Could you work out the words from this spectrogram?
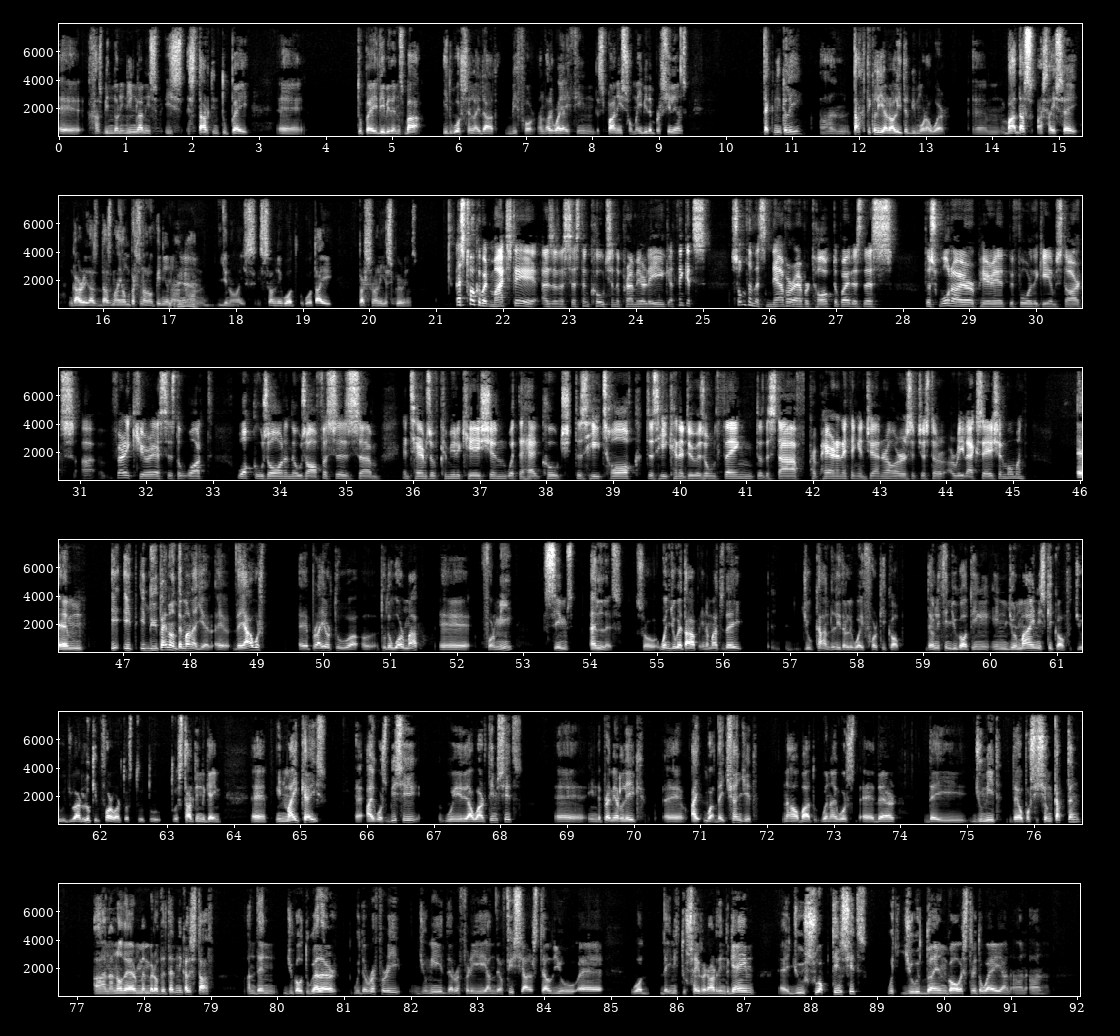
has been done in england is is starting to pay to pay dividends but it wasn't like that before and that's why i think the spanish or maybe the brazilians technically and tactically are a little bit more aware. Um, but that's as I say, Gary. That's that's my own personal opinion, and, yeah. and you know, it's, it's only what what I personally experience. Let's talk about match day as an assistant coach in the Premier League. I think it's something that's never ever talked about. Is this this one hour period before the game starts? Uh, very curious as to what what goes on in those offices. Um, in terms of communication with the head coach? Does he talk? Does he kind of do his own thing? Do the staff prepare anything in general, or is it just a, a relaxation moment? Um, it, it, it depends on the manager. Uh, the hours uh, prior to uh, to the warm up uh, for me seems endless. So when you get up in a match day, you can't literally wait for kickoff. The only thing you got in, in your mind is kickoff. You you are looking forward to to to, starting the game. Uh, in my case, uh, I was busy with our team sheets uh, in the Premier League. Uh, I well, they changed it now, but when I was there, they you meet the opposition captain and another member of the technical staff, and then you go together with the referee. You meet the referee and the officials tell you uh, what they need to say regarding the game. Uh, you swap team sheets, which you then go straight away and, and, and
